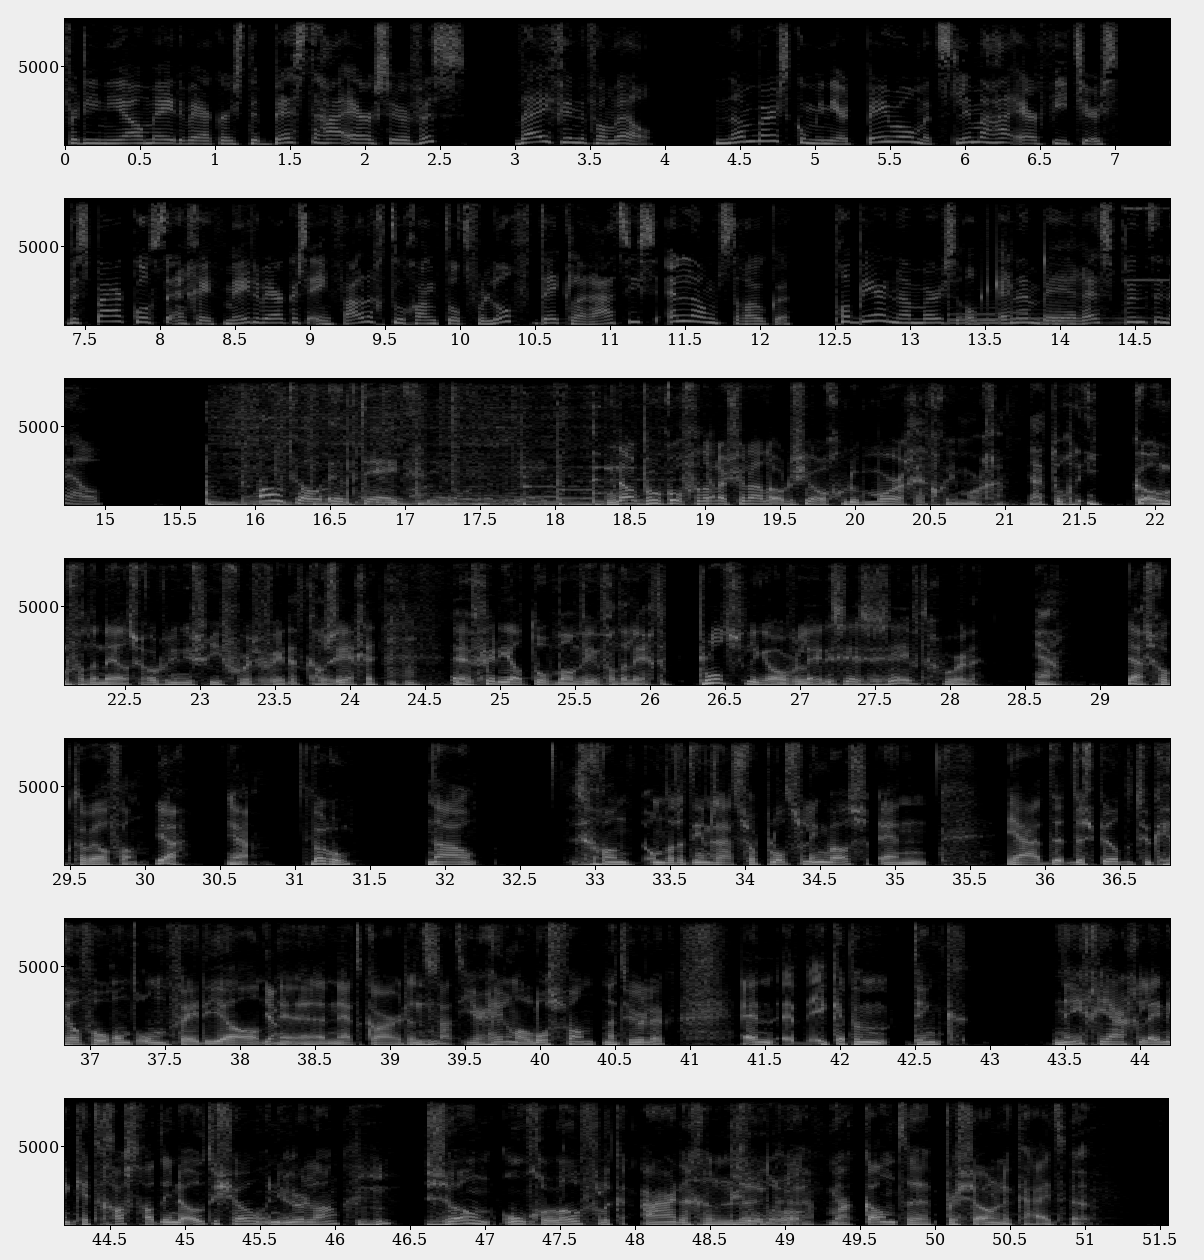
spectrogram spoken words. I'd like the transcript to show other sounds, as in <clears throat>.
Verdienen jouw medewerkers de beste HR-service? Wij vinden van wel. Numbers combineert payroll met slimme HR-features. Bespaar kosten en geef medewerkers eenvoudig toegang tot verlof, declaraties en loonstroken. Probeer Numbers op nmbrs.nl. Auto-update. Nout Broekhoff van de Nationale Autoshow. Goedemorgen. Goedemorgen. Ja, toch een icoon van de Nederlandse auto-industrie, voor zover je dat kan zeggen. Mm VDL-topman Wim van der Leegte, plotseling overleden, 76 geworden. Ja, ja. schrok er wel van. Ja. ja. Waarom? Nou, gewoon omdat het inderdaad zo plotseling was. En ja, er speelt natuurlijk heel veel rondom VDL, Ja. eh, Netcar. Dat Mhm. staat hier helemaal los van, natuurlijk. En eh, ik heb hem, denk negen jaar geleden een keer te gast gehad in de autoshow, een uur lang. Mhm. Zo'n ongelooflijke aardige, leuke, markante persoonlijkheid. Ja.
